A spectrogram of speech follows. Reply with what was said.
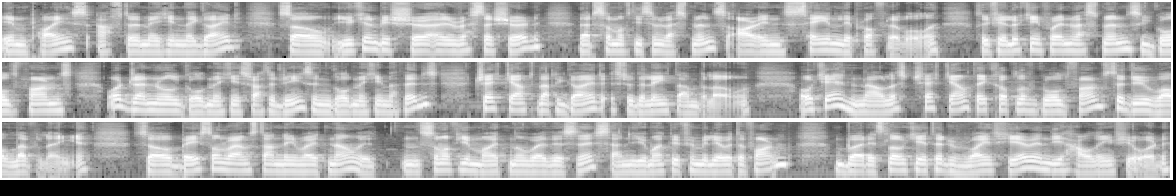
in price after making the guide. So you can be sure, uh, rest assured that some of these investments are insanely profitable. So if you're looking for investments, gold farms, or general gold making strategies and gold making methods, check out that guide through the link down below. Okay, now let's check out a couple of gold farms to do while leveling. So based on where I'm standing right now, it, some of you might know where this is and you might be familiar with the farm, but it's located right here in the Howling Fjord.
